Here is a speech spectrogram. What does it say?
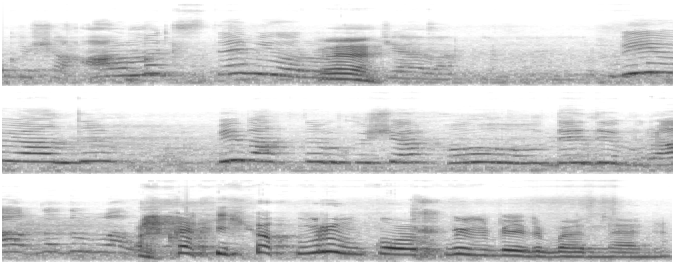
o kuşa. Almak istemiyorum He. kucağıma. Bir uyandım. Bir baktım kuşa. Hu dedim rahatladım vallahi. Yavrum korkmuş benim anneannem.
